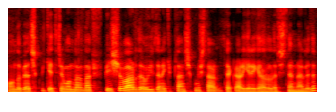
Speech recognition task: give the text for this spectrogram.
Onda bir açıklık getireyim. Onların hafif bir işi vardı. O yüzden ekipten çıkmışlardı. Tekrar geri geldiler işlerini halledip.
